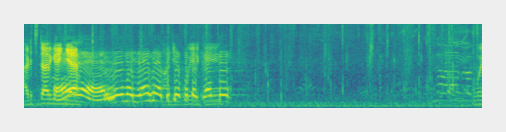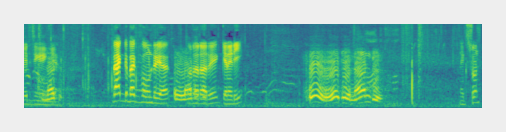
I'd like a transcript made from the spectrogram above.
அடிச்சிட்டாருங்க இங்க. அருமையாக அடிக்கப்பட்ட போயிடுச்சுங்க இங்க. பேக் டு பேக் பவுண்டரியா தொடர்றாரு கெனடி. ஃபோர் ஓகே நான்கு. நெக்ஸ்ட் ஒன்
